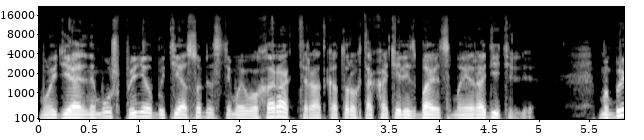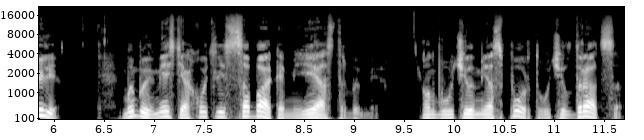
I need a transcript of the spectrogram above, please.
Мой идеальный муж принял бы те особенности моего характера, от которых так хотели избавиться мои родители. Мы были... Мы бы вместе охотились с собаками и ястребами. Он бы учил меня спорту, учил драться,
